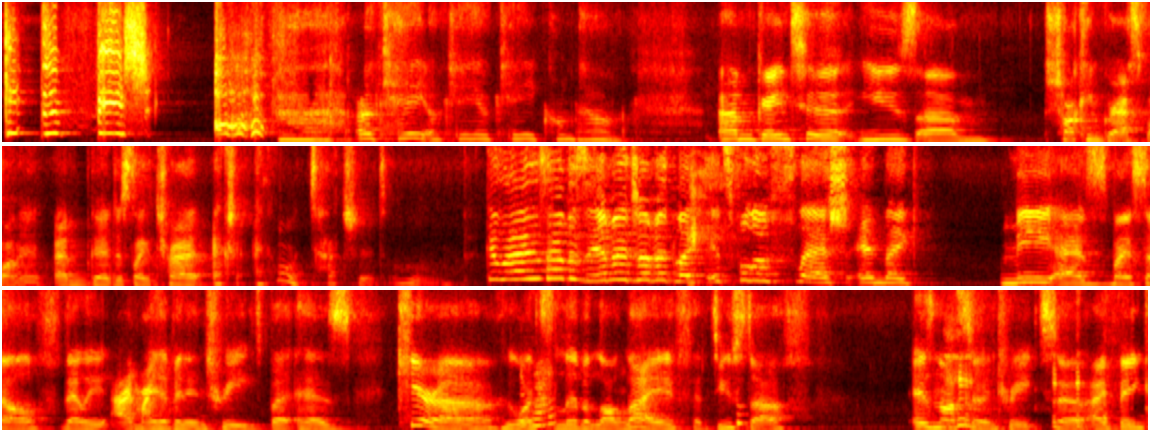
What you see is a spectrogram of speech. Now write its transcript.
Get the fish off! okay, okay, okay, calm down. I'm going to use um, shocking grasp on it. I'm gonna just like try. Actually, I don't want to touch it. Ooh, because I just have this image of it like it's full of flesh and like me as myself, Nelly. I might have been intrigued, but as Kira, who wants to live a long life and do stuff, is not so intrigued. So I think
